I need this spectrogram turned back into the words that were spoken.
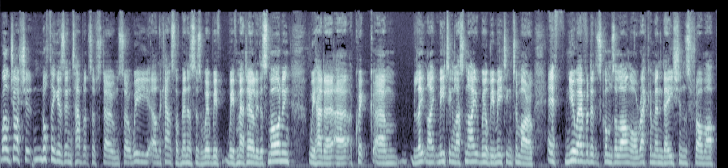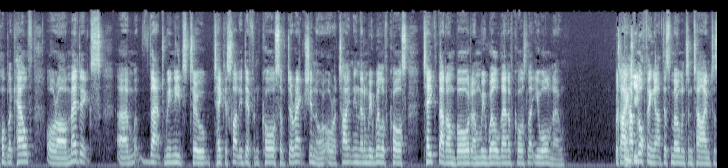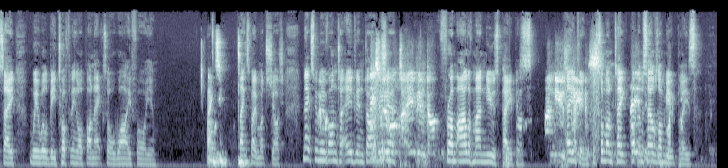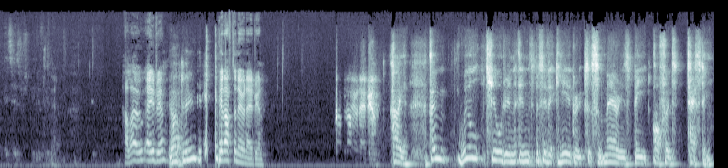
Well, Josh, nothing is in tablets of stone. So we, on the Council of Ministers, we, have we've, we've met early this morning. We had a, a quick um, late night meeting last night. We'll be meeting tomorrow. If new evidence comes along or recommendations from our public health or our medics um, that we need to take a slightly different course of direction or, or a tightening, then we will, of course, take that on board and we will then, of course, let you all know. But I have you. nothing at this moment in time to say we will be toughening up on X or Y for you. Thanks. Thanks very much, Josh. Next, we move on to Adrian Darbyshire from Isle of Man newspapers. Adrian, could someone take put themselves on mute, please? Hello, Adrian. Good afternoon. Good afternoon, Adrian. Hi. Um, will children in specific year groups at St Mary's be offered testing?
